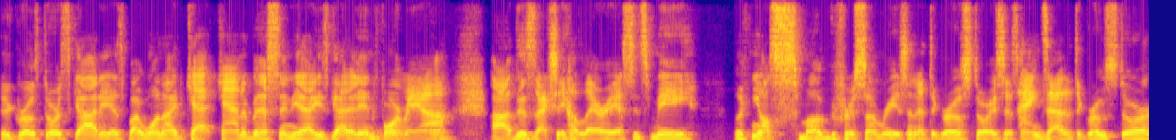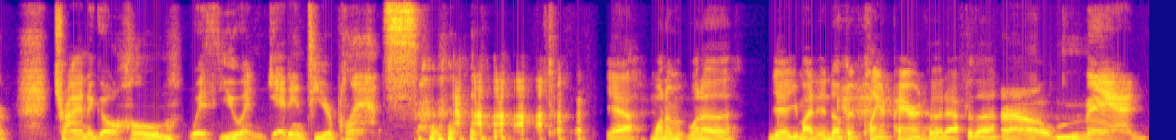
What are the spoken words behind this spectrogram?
The Gross Store Scotty is by One Eyed Cat Cannabis. And yeah, he's got it in for me, huh? Uh, this is actually hilarious. It's me looking all smug for some reason at the grocery store. He says, hangs out at the grocery store, trying to go home with you and get into your plants. Yeah, one of one of yeah, you might end up at Planned Parenthood after that. oh, man.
